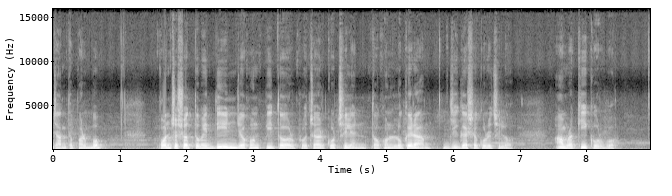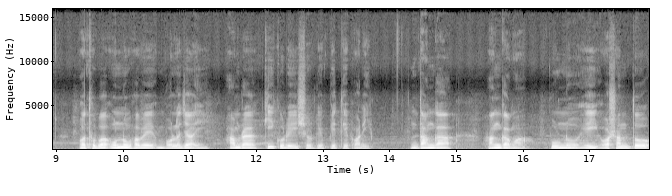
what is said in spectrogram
জানতে পারব। পঞ্চসপ্তমীর দিন যখন পিতর প্রচার করছিলেন, তখন লোকেরা জিজ্ঞাসা করেছিল, আমরা কি করব? অথবা অন্যভাবে বলা যায়, আমরা কি করে ঈশ্বরকে পেতে পারি? দাঙ্গা, হাঙ্গামা, পূর্ণ এই অশান্ত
